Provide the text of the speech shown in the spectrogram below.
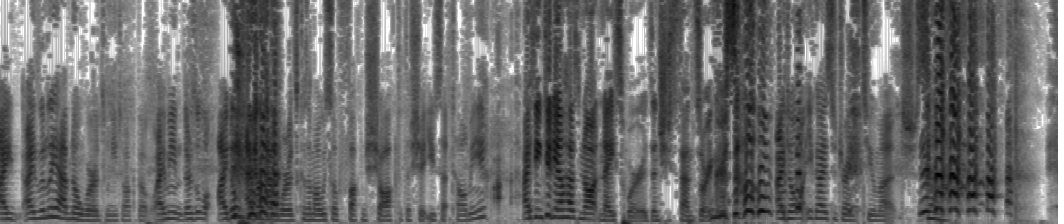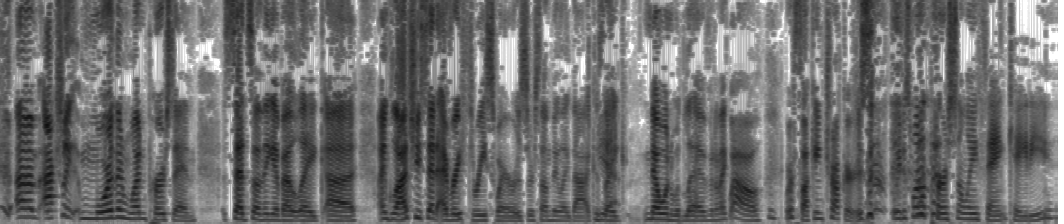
I I literally have no words when you talk about. I mean, there's a lot. I don't ever have words because I'm always so fucking shocked at the shit you set, tell me. I think Danyelle has not nice words, and she's censoring herself. I don't want you guys to drink too much. So, Um, actually, more than one person said something about like, uh, I'm glad she said every three swears or something like that because Yeah. like no one would live. And I'm like, wow, we're fucking truckers. we just want to personally thank Katie.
